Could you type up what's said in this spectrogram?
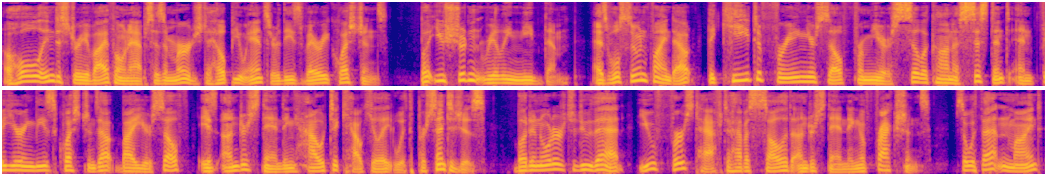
A whole industry of iPhone apps has emerged to help you answer these very questions but you shouldn't really need them. As we'll soon find out, the key to freeing yourself from your silicon assistant and figuring these questions out by yourself is understanding how to calculate with percentages. But in order to do that, you first have to have a solid understanding of fractions. So with that in mind,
